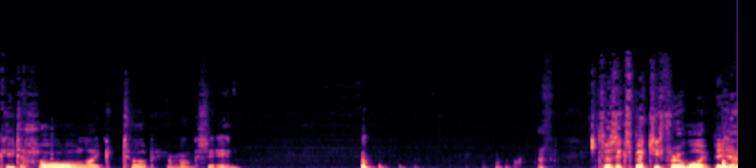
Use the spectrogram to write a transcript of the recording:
Could eat a whole like tub amongst it in. So it's expected for a white beer,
